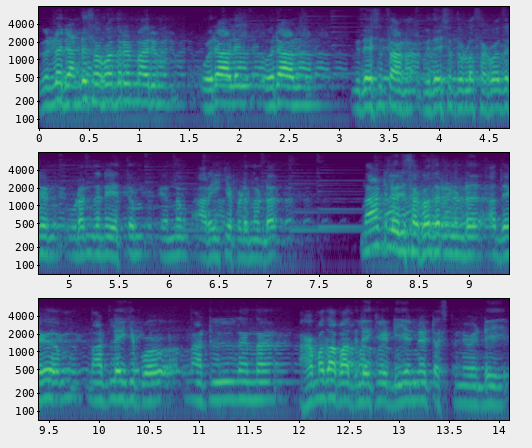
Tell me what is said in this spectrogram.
ഇവരുടെ രണ്ട് സഹോദരന്മാരും ഒരാളിൽ ഒരാൾ വിദേശത്താണ്. വിദേശത്തുള്ള സഹോദരൻ ഉടൻ തന്നെ എത്തും എന്നും അറിയിക്കപ്പെടുന്നുണ്ട്. നാട്ടിലൊരു സഹോദരനുണ്ട്. അദ്ദേഹം നാട്ടിലേക്ക് പോ നാട്ടിൽ നിന്ന് അഹമ്മദാബാദിലേക്ക് ഡി എൻ എ ടെസ്റ്റിന് വേണ്ടി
